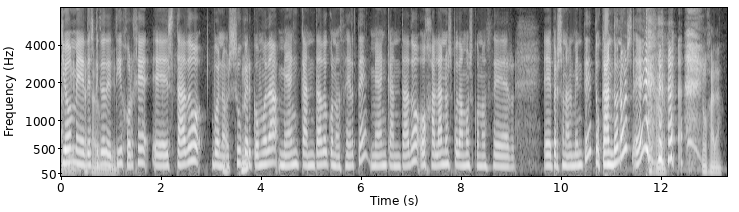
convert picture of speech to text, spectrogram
yo me despido de ti, Jorge. He estado bueno, súper cómoda. Me ha encantado conocerte, me ha encantado. Ojalá nos podamos conocer eh, personalmente, tocándonos. ¿eh? Ojalá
